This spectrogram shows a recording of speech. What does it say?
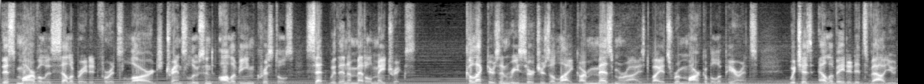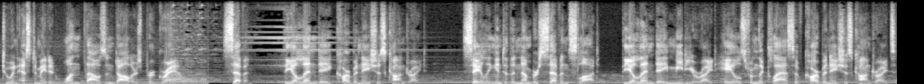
This marvel is celebrated for its large, translucent olivine crystals set within a metal matrix. Collectors and researchers alike are mesmerized by its remarkable appearance, which has elevated its value to an estimated $1,000 per gram. 7. The Allende Carbonaceous Chondrite Sailing into the number 7 slot, the Allende meteorite hails from the class of carbonaceous chondrites,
